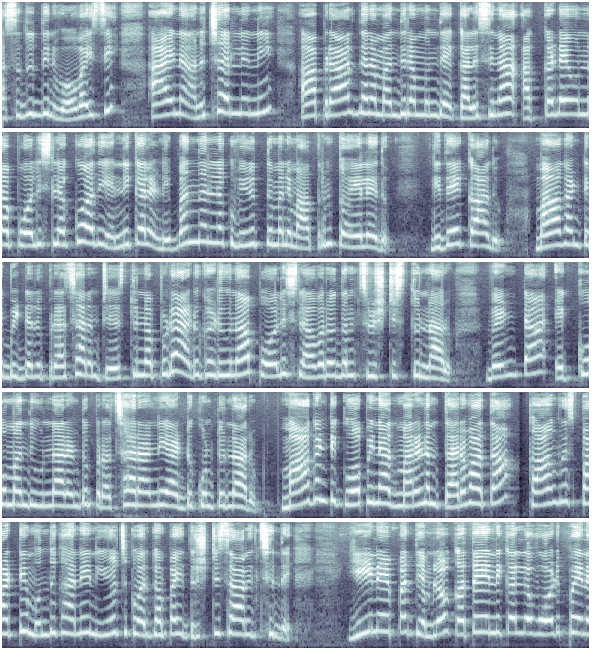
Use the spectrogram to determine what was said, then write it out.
అసదుద్దీన్ ఓవైసీ ఆయన అనుచరులని ఆ ప్రార్థన మందిరం ముందే కలిసినా అక్కడే ఉన్న పోలీసులకు అది ఎన్నికల నిబంధన నిబంధనలకు విరుద్ధమని మాత్రం తోయలేదు. ఇదే కాదు మాగంటి బిడ్డలు ప్రచారం చేస్తున్నప్పుడు అడుగడుగునా పోలీసులు అవరోధం సృష్టిస్తున్నారు. వెంట ఎక్కువ మంది ఉన్నారంటూ ప్రచారాన్ని అడ్డుకుంటున్నారు. మాగంటి గోపీనాథ్ మరణం తర్వాత కాంగ్రెస్ పార్టీ ముందుగానే నియోజకవర్గంపై దృష్టి సారించింది. ఈ నేపథ్యంలో గత ఎన్నికల్లో ఓడిపోయిన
